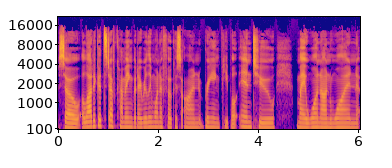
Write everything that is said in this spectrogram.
So, a lot of good stuff coming, but I really want to focus on bringing people into my one on one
